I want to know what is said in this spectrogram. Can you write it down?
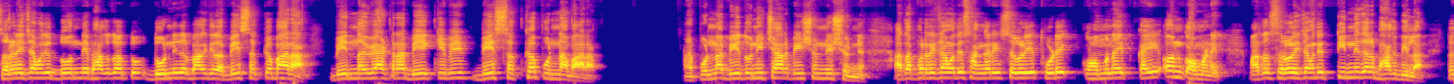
सरळ याच्यामध्ये दोनने भाग जातो. दोनने जर भाग दिला बे सक्क बारा बे नव्या अठरा बे के बे बे सक्क पुन्हा बारा. पुन्हा बे दोन्ही चार बे शून्य शून्य. आता परत याच्यामध्ये सांगा रे सगळे थोडे कॉमन आहेत काही अनकॉमन आहेत. मग आता सरळ याच्यामध्ये तीनने जर भाग दिला तर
